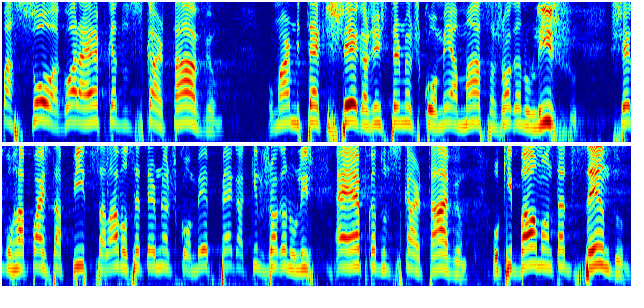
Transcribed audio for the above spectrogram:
Passou, agora a época é do descartável. O marmitex chega, a gente termina de comer, a massa joga no lixo. Chega o rapaz da pizza lá, você termina de comer, pega aquilo, joga no lixo. É a época do descartável. O que Bauman está dizendo,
